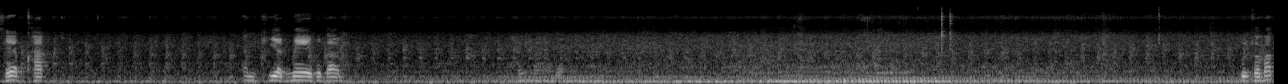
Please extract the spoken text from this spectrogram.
แซ่บคัก อันเครียดแม่เพื่อนให้มาบ่ คือกันมา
